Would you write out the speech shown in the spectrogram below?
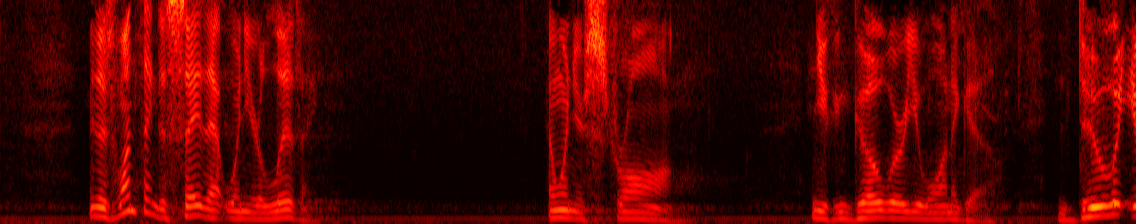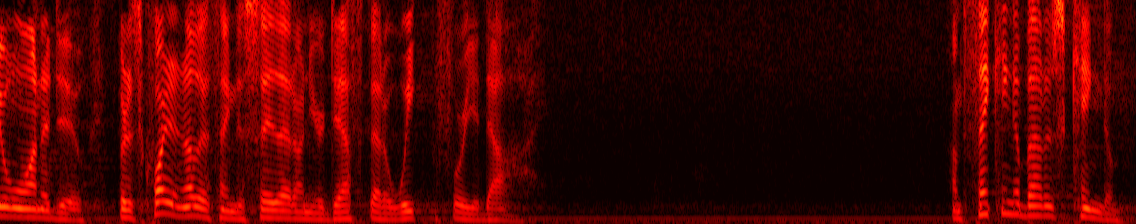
I mean, there's one thing to say that when you're living and when you're strong and you can go where you want to go and do what you want to do. But it's quite another thing to say that on your deathbed a week before you die. I'm thinking about his kingdom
